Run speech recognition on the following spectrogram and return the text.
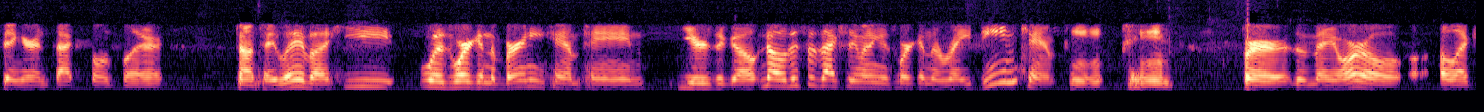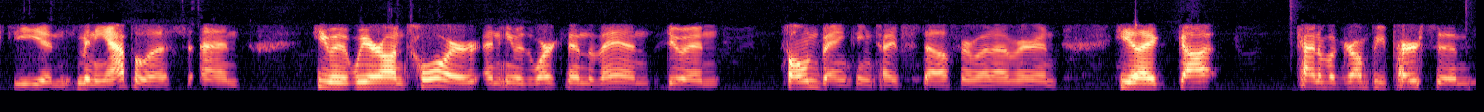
singer and saxophone player, Dante Leva, he was working the Bernie campaign years ago. No, this was actually when he was working the Ray Dehn campaign for the mayoral electee in Minneapolis, and he was we were on tour, and he was working in the van doing phone banking type stuff or whatever, and he like got kind of a grumpy person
